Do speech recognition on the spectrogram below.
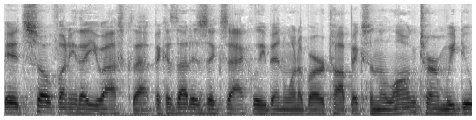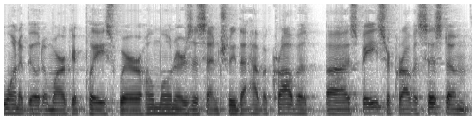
It's so funny that you ask that because that has exactly been one of our topics in the long term. We do want to build a marketplace where homeowners essentially that have a Krava uh, space or Krava system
